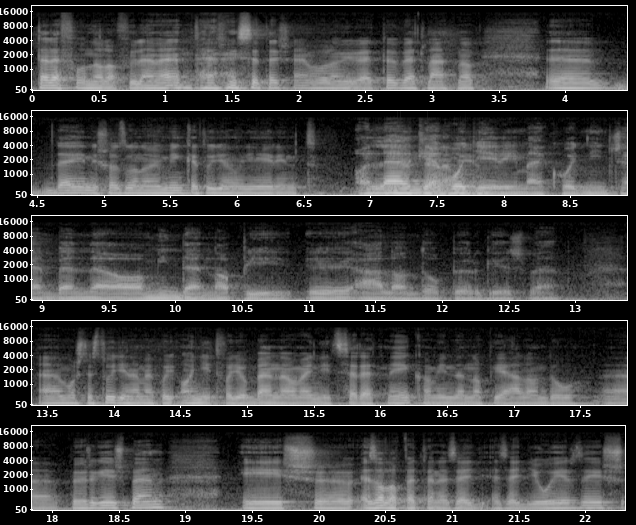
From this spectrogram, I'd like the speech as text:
telefonnal a fülemen természetesen valamivel többet látnak, de én is azt gondolom, hogy minket ugyanúgy érint. A lelke hogy éri meg, hogy nincsen benne a mindennapi állandó pörgésben? Most ezt úgy élem meg, hogy annyit vagyok benne, amennyit szeretnék a mindennapi állandó pörgésben, és ez alapvetően ez egy, ez egy jó érzés,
